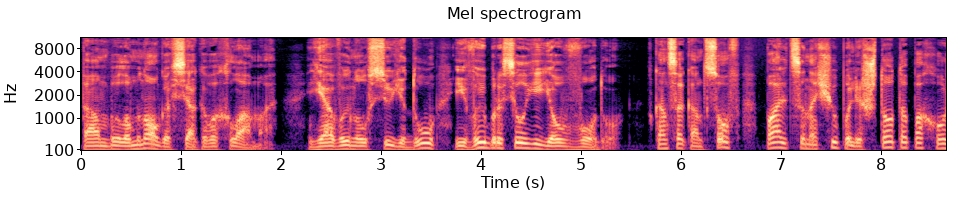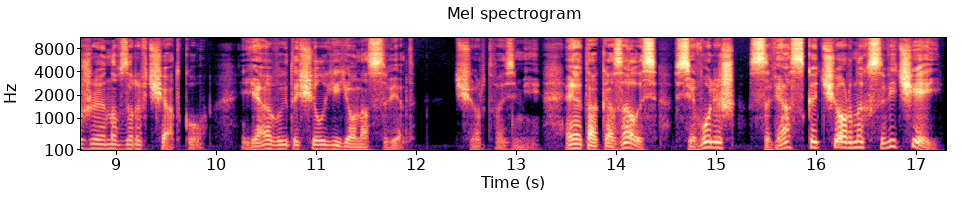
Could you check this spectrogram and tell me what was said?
Там было много всякого хлама. Я вынул всю еду и выбросил ее в воду. В конце концов, пальцы нащупали что-то похожее на взрывчатку. Я вытащил ее на свет. Черт возьми, это оказалось всего лишь связка черных свечей.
